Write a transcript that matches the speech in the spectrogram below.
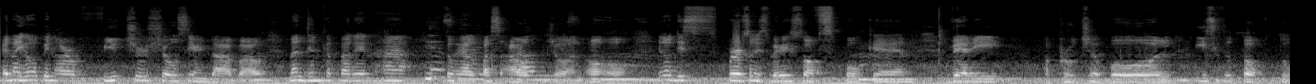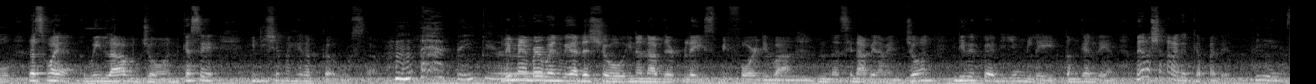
And I hope in our future shows here in Davao, nandyan ka pa rin, ha? Yes, to help us yes, out, promise. John. Oo. Mm. You know, this person is very soft-spoken, very approachable, easy to talk to. That's why we love John kasi hindi siya mahirap kausap. Thank you. Remember when we had a show in another place before, di ba? Mm. Na Sinabi namin, John, hindi ba pwede yung late, tanggalin. Meron siya kagad kapalit. Yes,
